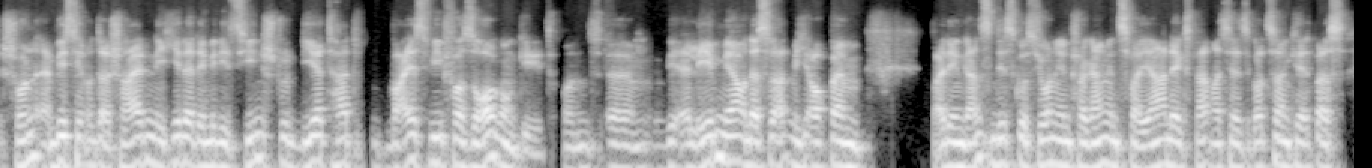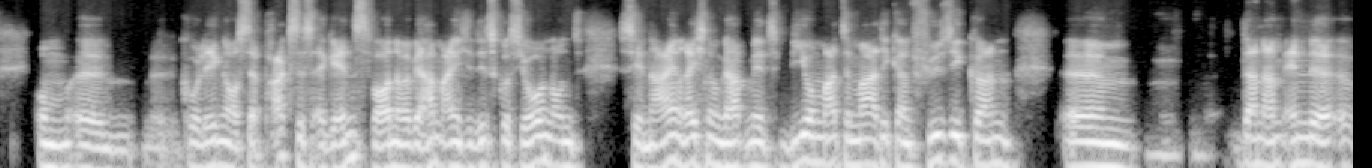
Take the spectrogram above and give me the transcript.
schon ein bisschen unterscheiden. Nicht jeder, der Medizin studiert hat, weiß, wie Versorgung geht. Und ähm, wir erleben ja, und das hat mich auch beim, bei den ganzen Diskussionen in den vergangenen zwei Jahren, der Experten ist jetzt Gott sei Dank etwas um ähm, Kollegen aus der Praxis ergänzt worden, aber wir haben eigentlich eine Diskussion und Szenarienrechnung gehabt mit Biomathematikern, Physikern, ähm, dann am Ende äh,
